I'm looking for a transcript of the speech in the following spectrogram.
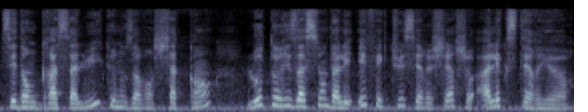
C'est donc grâce à lui que nous avons chacun l'autorisation d'aller effectuer ces recherches à l'extérieur.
